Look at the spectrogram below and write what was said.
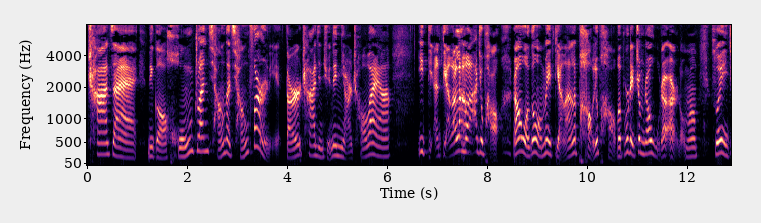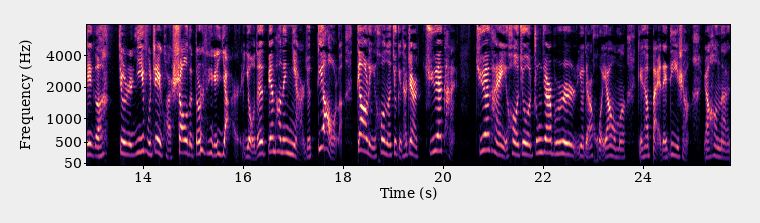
插在那个红砖墙的墙缝里，嘚儿插进去，那鸟儿朝外啊。一点点完了，哇就跑。然后我跟我妹点完了，跑就跑吧，不是得这么着捂着耳朵吗？所以这个就是衣服这块烧的都是那个眼儿。有的鞭炮那鸟儿就掉了，掉了以后呢，就给它这样撅开，撅开以后就中间不是有点火药吗？给它摆在地上，然后呢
